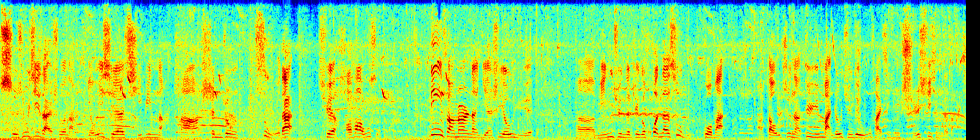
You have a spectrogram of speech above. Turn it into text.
史书记载说呢，有一些骑兵呢，他身中四五弹，却毫发无损。另一方面呢，也是由于呃明军的这个换弹速度过慢。啊，导致呢，对于满洲军队无法进行持续性的打击。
